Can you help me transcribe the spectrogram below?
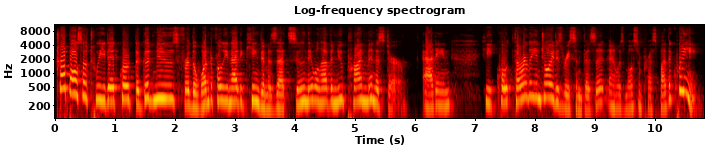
Trump also tweeted, quote, the good news for the wonderful United Kingdom is that soon they will have a new prime minister, adding he, quote, thoroughly enjoyed his recent visit and was most impressed by the Queen.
